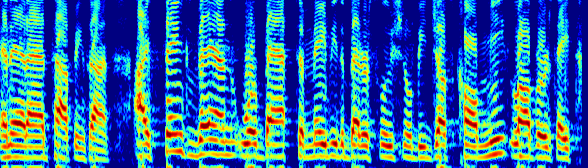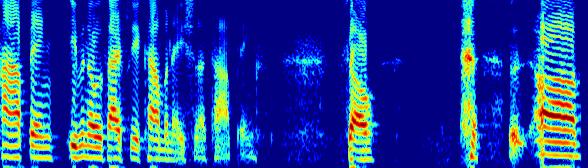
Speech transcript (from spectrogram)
and then add toppings on. I think then we're back to maybe the better solution would be just call meat lovers a topping, even though it's actually a combination of toppings. So. uh,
